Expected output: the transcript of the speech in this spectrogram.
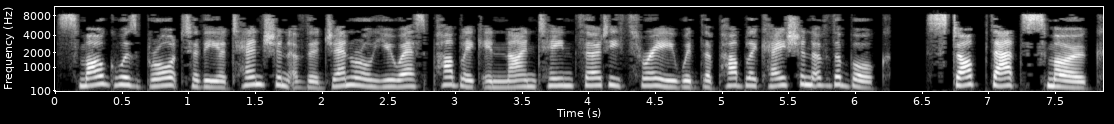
Smog was brought to the attention of the general U.S. public in 1933 with the publication of the book, Stop That Smoke,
